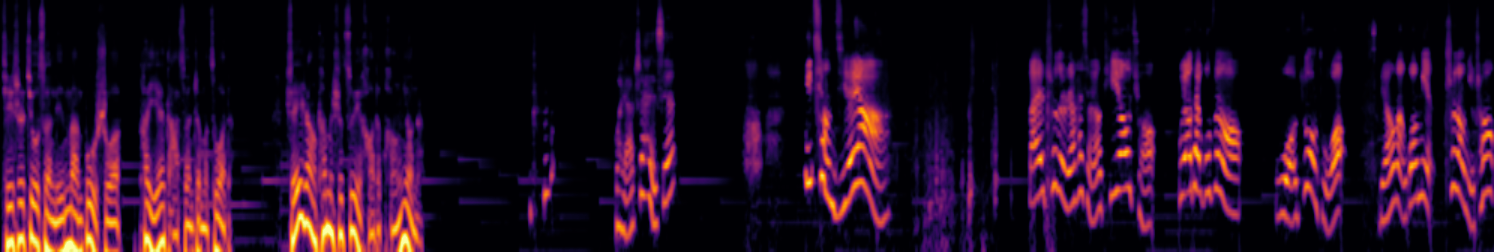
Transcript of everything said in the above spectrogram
其实就算林曼不说，他也打算这么做的。谁让他们是最好的朋友呢？我要吃海鲜。你抢劫呀！白吃的人还想要提要求，不要太过分哦。我做主，两碗光面吃到你撑。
